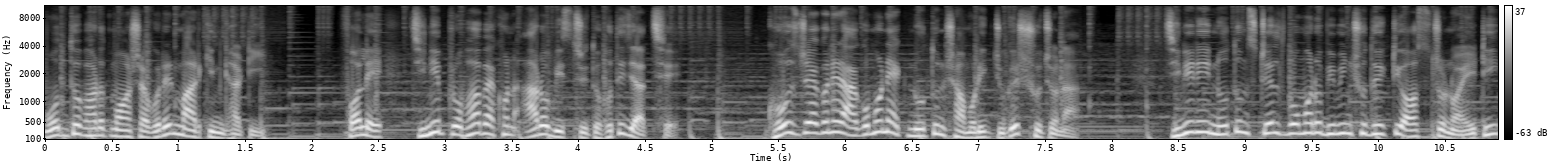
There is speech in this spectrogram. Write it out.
মধ্য ভারত মহাসাগরের মার্কিন ঘাঁটি। ফলে চীনের প্রভাব এখন আরও বিস্তৃত হতে যাচ্ছে। ঘোষ ড্রাগনের আগমনে এক নতুন সামরিক যুগের সূচনা। চীনের এই নতুন স্টেলথ বোমারু বিমিন শুধু একটি অস্ত্র নয়, এটি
